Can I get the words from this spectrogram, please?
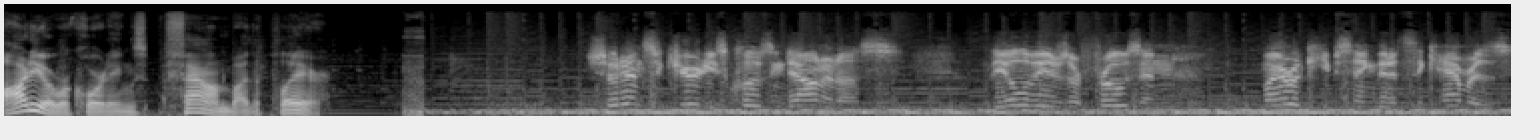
audio recordings found by the player. Shodan security's closing down on us. The elevators are frozen. Myra keeps saying that it's the cameras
